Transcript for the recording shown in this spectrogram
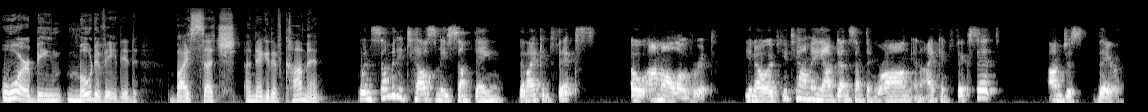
or being motivated by such a negative comment? When somebody tells me something that I can fix, oh, I'm all over it. You know, if you tell me I've done something wrong and I can fix it, I'm just there.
